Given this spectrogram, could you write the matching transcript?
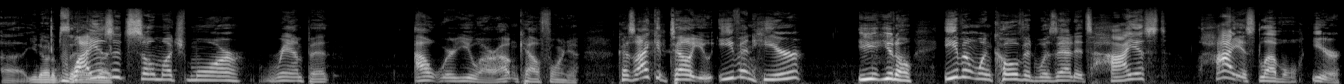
Uh, you know what I'm saying? Why is it so much more rampant out where you are, out in California? Because I can tell you, even here, you, you know, even when COVID was at its highest, highest level here,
